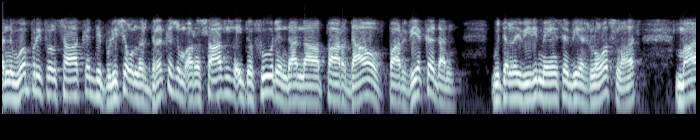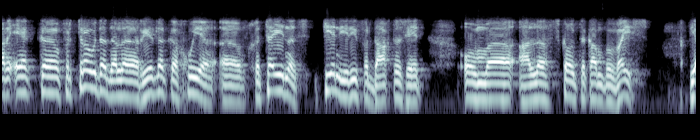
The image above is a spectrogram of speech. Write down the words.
in hoofprofil sake die polisie onder druk is om arrestasies uit te voer en dan na 'n paar dae of paar weke dan moet hulle hierdie mense weer loslaat. Maar ek uh, vertrou dat hulle redelike goeie uh, getuienis teen hierdie verdagtes het om uh, hulle skuld te kan bewys. Die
